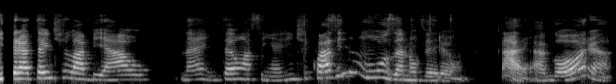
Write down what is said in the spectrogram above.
Hidratante labial, né? Então, assim, a gente quase não usa no verão. Cara, agora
